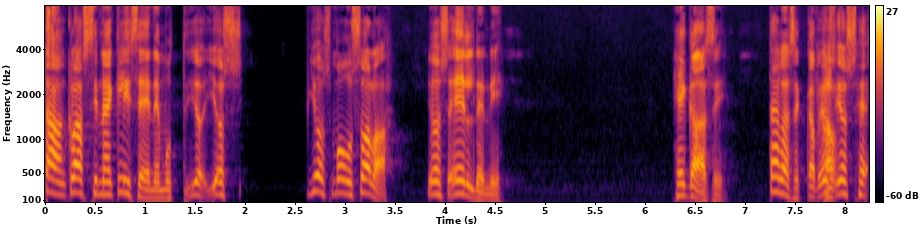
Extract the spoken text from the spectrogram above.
tämä on klassinen kliseinen, mutta jo- jos, jos Mou Salah, jos Eldeni, Hegasi, tällaiset kaverit, jos, jos he,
